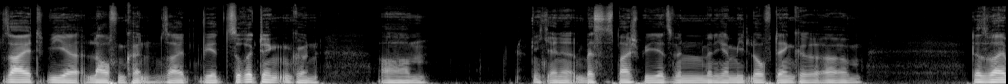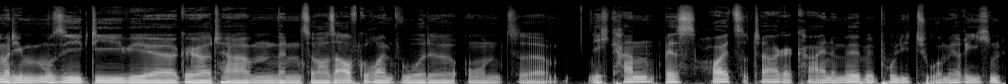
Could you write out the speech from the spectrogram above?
seit wir laufen können, seit wir zurückdenken können. Ähm, ich erinnere, ein bestes Beispiel jetzt, wenn, wenn ich an Meatloaf denke, ähm, das war immer die Musik, die wir gehört haben, wenn zu Hause aufgeräumt wurde. Und äh, ich kann bis heutzutage keine Möbelpolitur mehr riechen,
